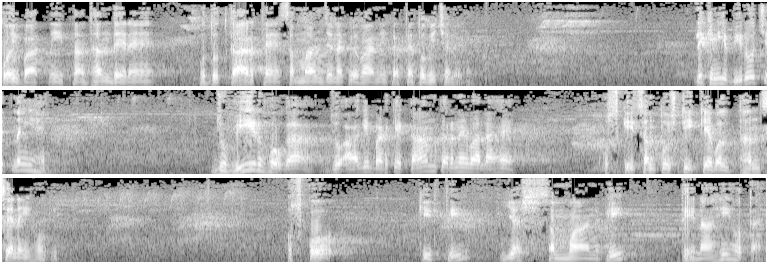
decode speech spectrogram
कोई बात नहीं, इतना धन दे रहे हैं, वो दुत्कारते हैं, सम्मानजनक व्यवहार नहीं करते तो भी चलेगा लेकिन ये विरोचित नहीं है। जो वीर होगा, जो आगे बढ़ के काम करने वाला है, उसकी संतुष्टि केवल धन से नहीं होगी। उसको कीर्ति, यश, सम्मान भी देना ही होता है।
